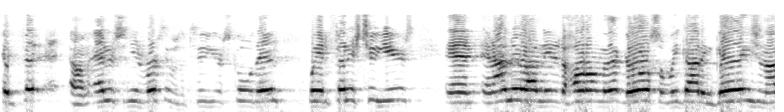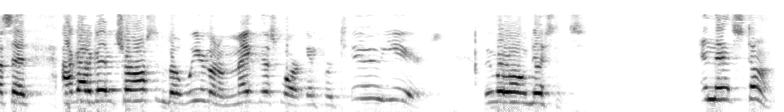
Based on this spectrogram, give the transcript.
had fit, um, Anderson University was a two year school then. We had finished two years, and and I knew I needed to hold on to that girl, so we got engaged. And I said, I got to go to Charleston, but we are going to make this work. And for two years, we were long distance, and that stunk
